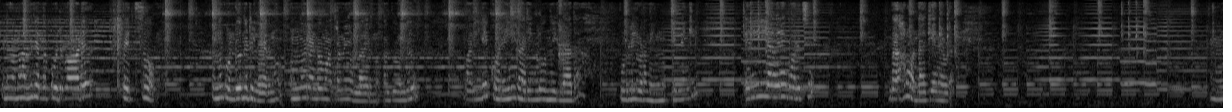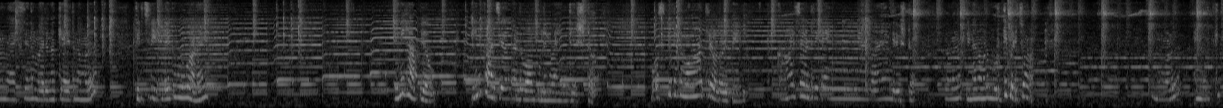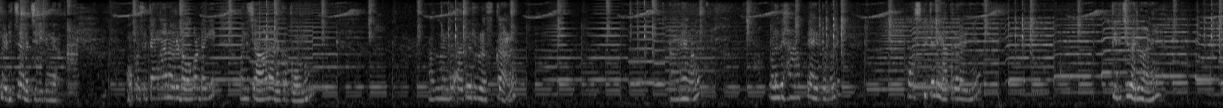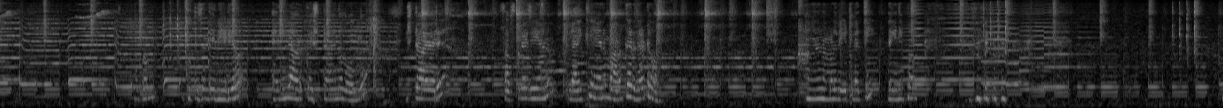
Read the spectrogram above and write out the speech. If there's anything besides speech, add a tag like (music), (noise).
പിന്നെ നമ്മൾ അന്ന് ചെന്നപ്പോൾ ഒരുപാട് പെറ്റ്സോ ഒന്നും കൊണ്ടുവന്നിട്ടില്ലായിരുന്നു. ഒന്നോ രണ്ടോ മാത്രമേ ഉള്ളായിരുന്നു. അതുകൊണ്ട് വലിയ കുറയും കാര്യങ്ങളും ഒന്നും ഇല്ലാതെ പുള്ളി ഇവിടെ നിന്നു. ഇല്ലെങ്കിൽ എല്ലാവരും കുറച്ച് ബഹളം ഉണ്ടാക്കിയാണ് ഇവിടെ വാക്സിനും മരുന്നൊക്കെ ആയിട്ട് നമ്മൾ തിരിച്ച് വീട്ടിലേക്ക് പോവുകയാണ് ഇനി ഹാപ്പിയാവും ഈ കാഴ്ചകൾ കണ്ടുപോകാൻ പുള്ളിക്ക് ഭയങ്കര ഇഷ്ടമാണ് ഹോസ്പിറ്റലിൽ മാത്രമേ ഉള്ളൂ ഒരു പേടി കാഴ്ച കണ്ടിരിക്കാൻ ഭയങ്കര ഇഷ്ടം നമ്മൾ പിന്നെ നമ്മൾ മുറുക്കി പിടിച്ചോണം നമ്മൾ മുറുക്കി പിടിച്ചാ വെച്ചിരിക്കുന്നത് ഓപ്പോസിറ്റ് എങ്ങാനും ഒരു ഡോഗ് ഉണ്ടെങ്കിൽ അവന് ചാടാനൊക്കെ തോന്നും അതുകൊണ്ട് അതൊരു റിസ്ക് ആണ്. അങ്ങനെ ഞങ്ങൾ വളരെ ഹാപ്പി ആയിട്ടുള്ളൊരു ഹോസ്പിറ്റൽ യാത്ര കഴിഞ്ഞ് തിരിച്ചു വരുവാണ്. അപ്പം കുട്ടിസന്റെ വീഡിയോ എല്ലാവർക്കും ഇഷ്ടമായെന്ന് തോന്നുന്നു. ഇഷ്ടമായവര് സബ്സ്ക്രൈബ് ചെയ്യാനും ലൈക്ക് ചെയ്യാനും മറക്കരുത് കേട്ടോ. അങ്ങനെ നമ്മൾ വീട്ടിലെത്തി. ഇനിയിപ്പം (laughs)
